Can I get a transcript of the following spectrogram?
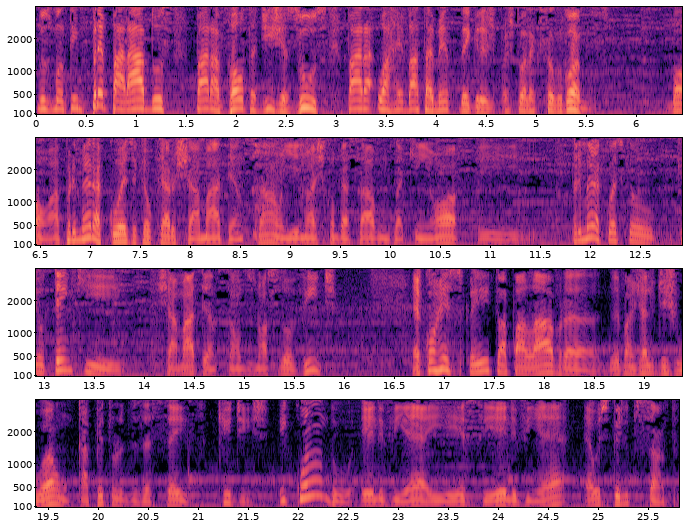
nos mantém preparados para a volta de Jesus, para o arrebatamento da igreja? Pastor Alexandre Gomes. Bom, a primeira coisa que eu quero chamar a atenção, e nós conversávamos aqui em off, e a primeira coisa que eu, que eu tenho que chamar a atenção dos nossos ouvintes é com respeito à palavra do Evangelho de João, capítulo 16, que diz: E quando ele vier, e esse ele vier é o Espírito Santo,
